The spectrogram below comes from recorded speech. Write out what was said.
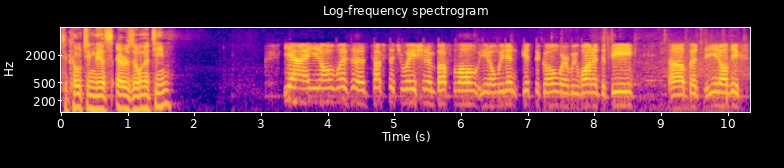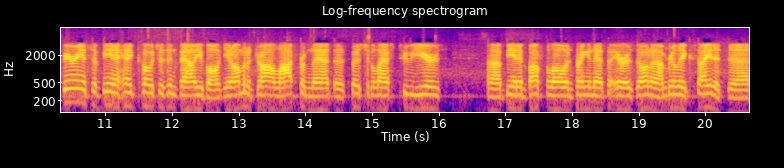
to coaching this Arizona team? Yeah, you know, it was a tough situation in Buffalo. You know, we didn't get to go where we wanted to be. Uh, but you know, the experience of being a head coach is invaluable. You know, I'm going to draw a lot from that, especially the last two years uh, being in Buffalo and bringing that to Arizona. I'm really excited. Uh, uh,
